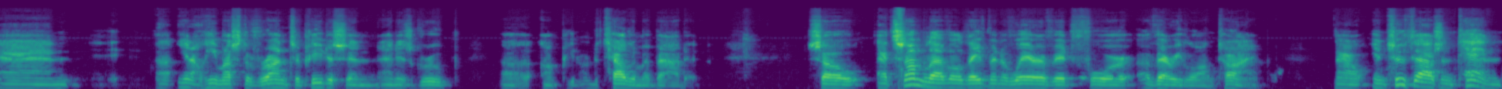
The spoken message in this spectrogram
And, uh, you know, he must have run to Peterson and his group, uh, um, you know, to tell them about it. So at some level, they've been aware of it for a very long time. Now, in 2010,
